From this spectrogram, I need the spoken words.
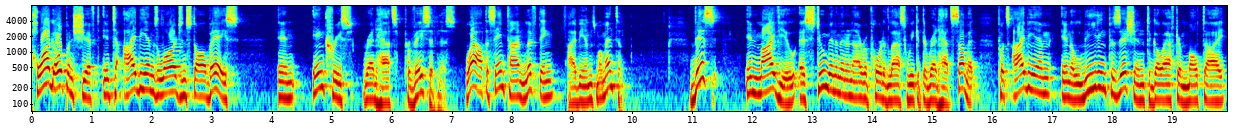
plug OpenShift into IBM's large install base and increase Red Hat's pervasiveness, while at the same time lifting IBM's momentum. This, in my view, as Stu Miniman and I reported last week at the Red Hat Summit, puts IBM in a leading position to go after multi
